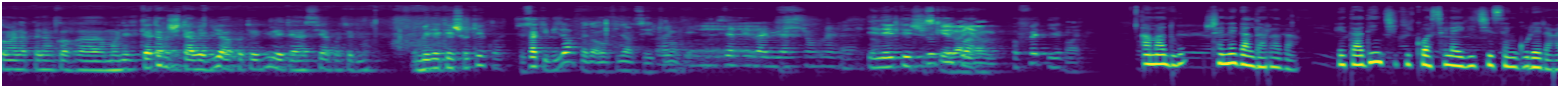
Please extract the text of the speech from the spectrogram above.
comment elle appelle encore, euh, mon éducateur, j'étais avec lui à côté de lui, il était assis à côté de moi. Mais il était choqué, quoi. C'est ça qui est bizarre en fait, au final. C'est tout. Évaluation. même. Il était choqué, quoi. Au fait, il- Amadu, Senegaldarra da, eta adin txikikoa zela iritsi zen gurera.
